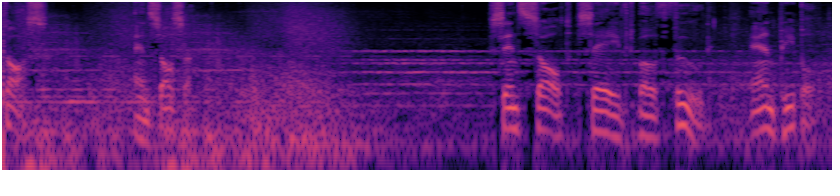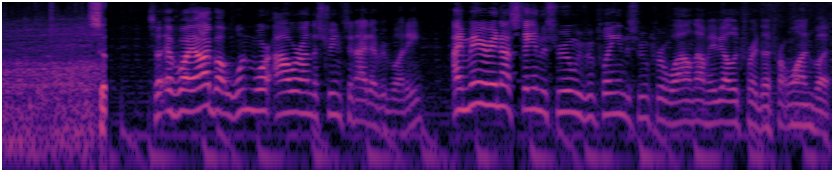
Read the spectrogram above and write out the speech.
sauce and salsa. Since salt saved both food and people, So, So FYI, about one more hour on the stream tonight, everybody. I may or may not stay in this room. We've been playing in this room for a while now. Maybe I'll look for a different one, but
